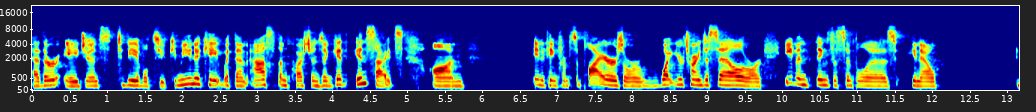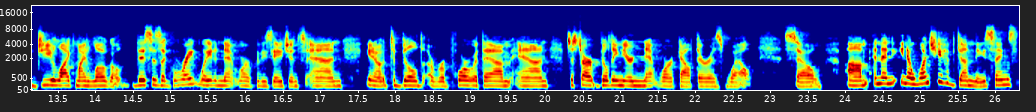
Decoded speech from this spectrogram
other agents to be able to communicate with them, ask them questions, and get insights on anything from suppliers or what you're trying to sell, or even things as simple as, you know, do you like my logo? This is a great way to network with these agents and you know to build a rapport with them and to start building your network out there as well. So um, and then you know once you have done these things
